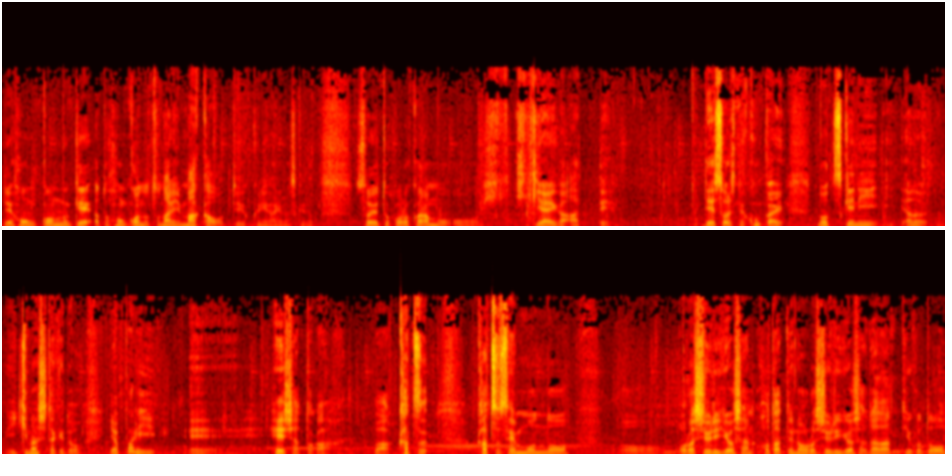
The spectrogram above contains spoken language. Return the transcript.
で香港向けあと香港の隣にマカオという国がありますけどそういうところからも引き合いがあってでそうですね今回、野付にあの行きましたけどやっぱり、えー、弊社とかはかつかつ専門の卸売業者ホタテの卸売業者だなっていうことを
